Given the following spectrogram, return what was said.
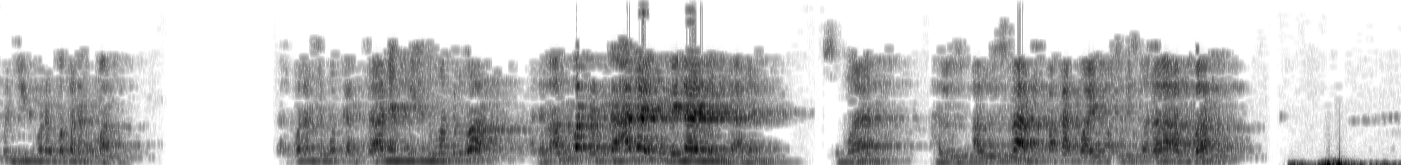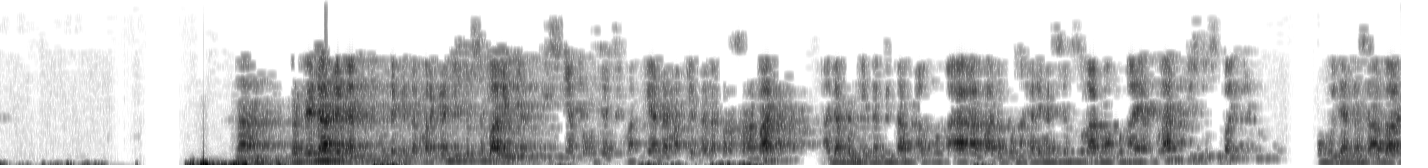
benci kepada Bakar dan Umar. Dan Quran sebutkan, dan yang ini itu keluar adalah Abu Bakar. Tidak ada itu beda dan tidak ada. Semua halus halus Islam sepakat bahwa yang masuk Islam adalah Abu Bakar. Nah, berbeda dengan kitab-kitab mereka justru sebaliknya, isinya pengucapan makian dan makian terhadap para sahabat. Adapun kitab-kitab Al-Quran, adapun yang sulam maupun ayat Quran justru sebaliknya. Memuliakan sahabat,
